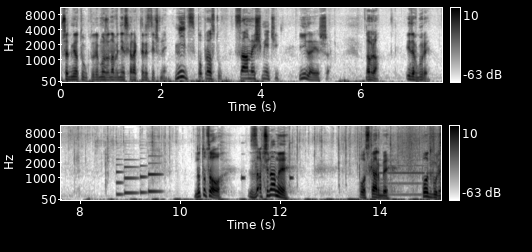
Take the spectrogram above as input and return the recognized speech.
przedmiotu, który może nawet nie jest charakterystyczny. Nic, po prostu. Same śmieci. Ile jeszcze? Dobra, idę w góry. No to co? Zaczynamy po skarby pod górę.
